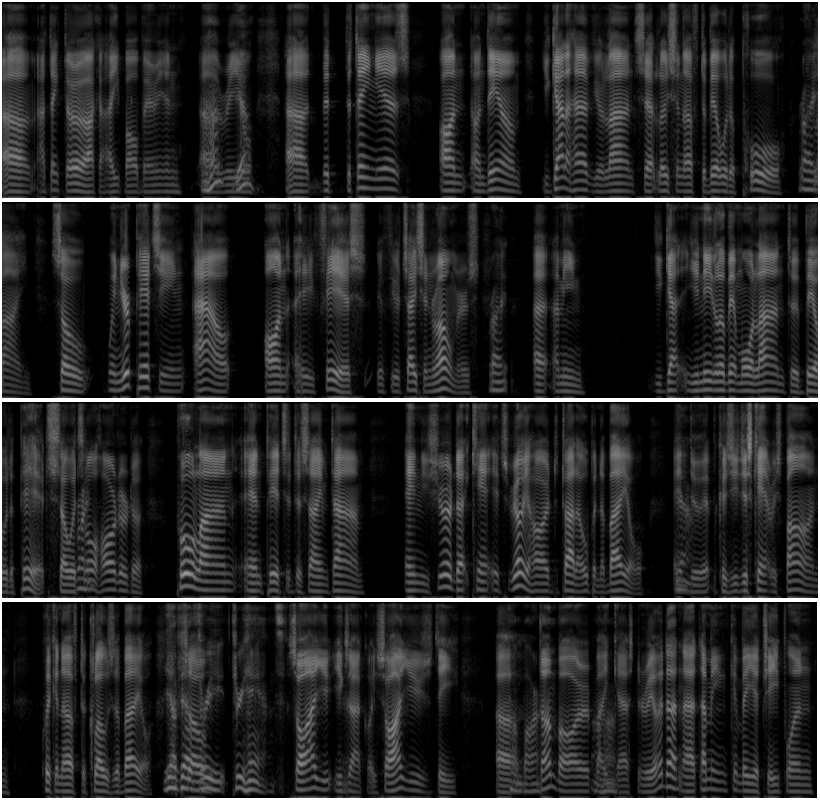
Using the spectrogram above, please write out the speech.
Um, I think they're like an eight ball bearing uh, Uh-huh, reel. Uh, but the thing is, on on them, you got to have your line set loose enough to be able to pull Right. line. So when you're pitching out on a fish, if you're chasing roamers, Right. uh, I mean, you got you need a little bit more line to be able to pitch. So it's Right. a little harder to pull line and pitch at the same time. And you sure that can't. It's really hard to try to open the bail and Yeah. do it because you just can't respond quick enough to close the bail. You have to have So- three three hands. So I exactly. So I use the uh, Thumb bar. thumb bar bait Uh-huh. casting reel. It doesn't have. I mean, it can be a cheap one.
